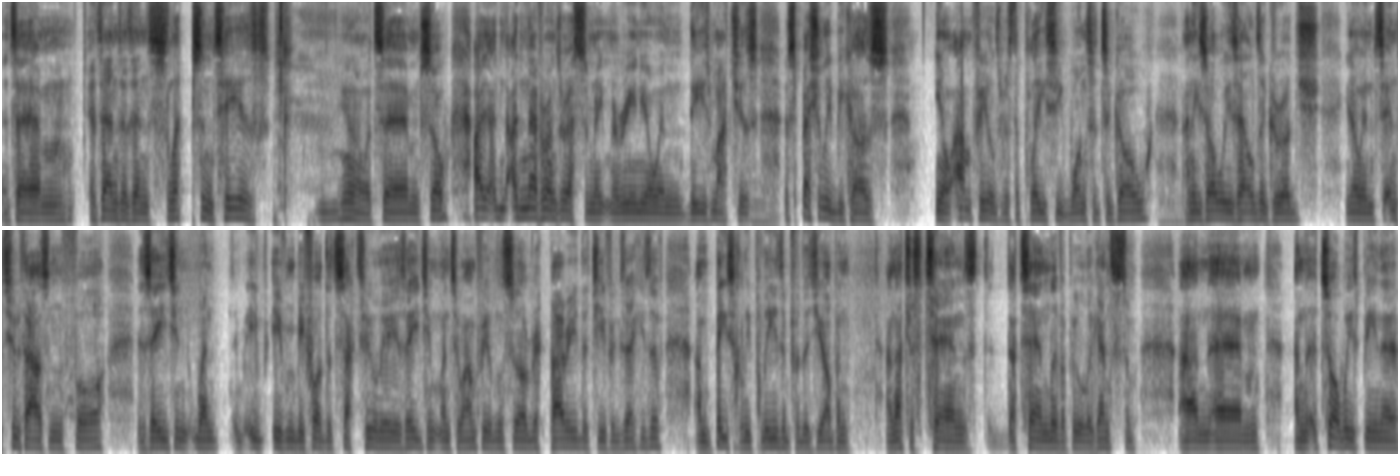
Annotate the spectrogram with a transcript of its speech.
It, um, it ended in slips and tears. You know, it's um, so I, I never underestimate Mourinho in these matches, mm. especially because you know, Anfield was the place he wanted to go, and he's always held a grudge. You know, in, in 2004, his agent went, even before the sacked his agent went to Anfield and saw Rick Parry, the chief executive, and basically pleaded for the job, and, and that just turns that turned Liverpool against him, and um, and it's always been a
